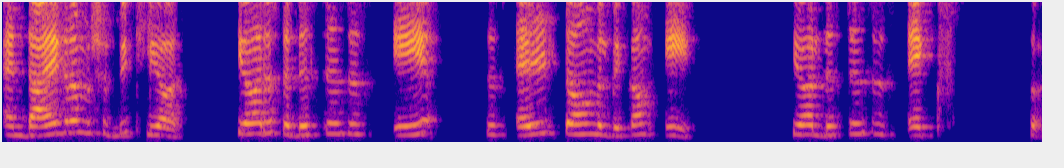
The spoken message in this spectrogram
And diagram should be clear. Here, if the distance is a, this L term will become a. Here, distance is x. So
